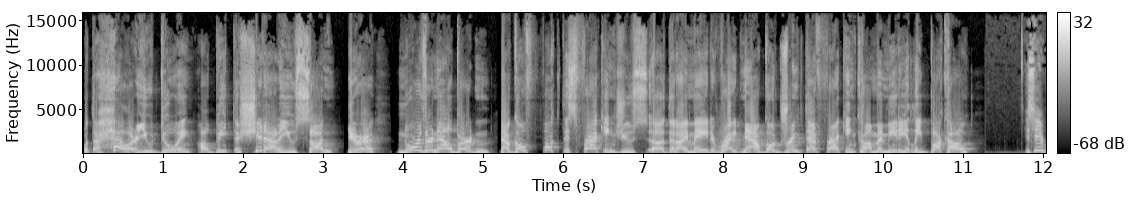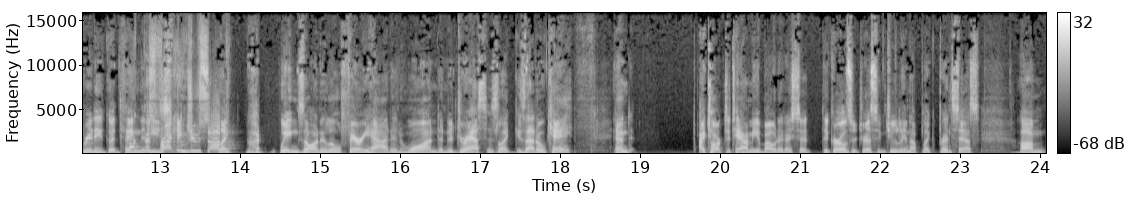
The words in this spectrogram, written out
What the hell are you doing? I'll beat the shit out of you, son. You're a Northern Albertan. Now go fuck this fracking juice uh, that I made right now. Go drink that fracking cum immediately, bucko. Is it really a good thing Fuck that this he's fracking juice up. like got wings on, a little fairy hat, and a wand and a dress. Is like, is that okay? And I talked to Tammy about it. I said the girls are dressing Julian up like a princess, um,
